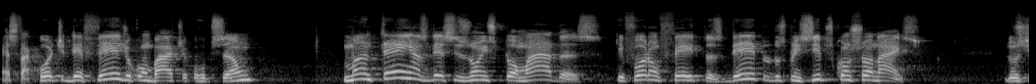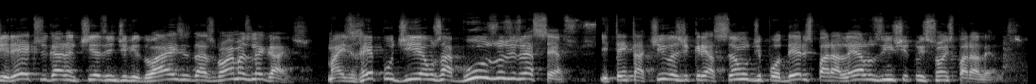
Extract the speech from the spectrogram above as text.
Esta corte defende o combate à corrupção, mantém as decisões tomadas que foram feitas dentro dos princípios constitucionais, dos direitos e garantias individuais e das normas legais, mas repudia os abusos e os excessos e tentativas de criação de poderes paralelos e instituições paralelas.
